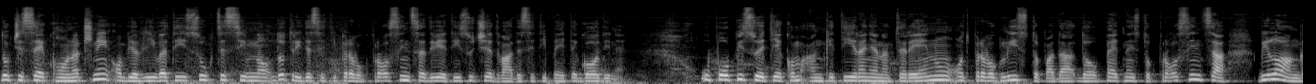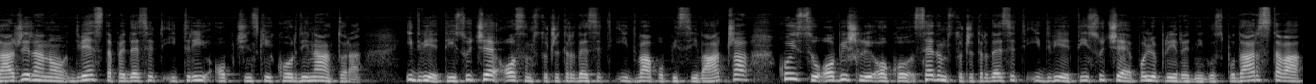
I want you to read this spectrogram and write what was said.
dok će se konačni objavljivati sukcesivno do 31. prosinca 2025. godine. U popisu je tijekom anketiranja na terenu od 1. listopada do 15. prosinca bilo angažirano 253 općinskih koordinatora i 2842 popisivača koji su obišli oko 742 tisuće poljoprivrednih gospodarstava,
